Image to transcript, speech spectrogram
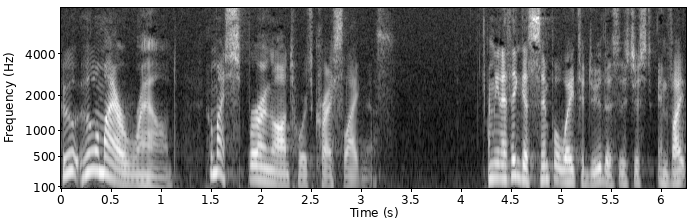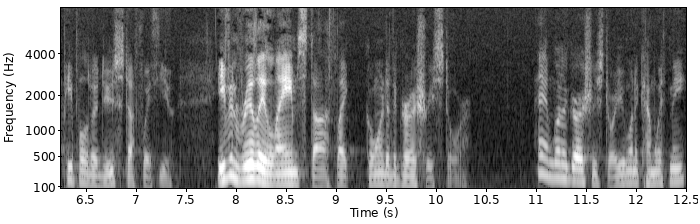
Who, who am I around? Who am I spurring on towards Christ likeness? I mean, I think a simple way to do this is just invite people to do stuff with you. Even really lame stuff like going to the grocery store. Hey, I'm going to the grocery store. You want to come with me?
